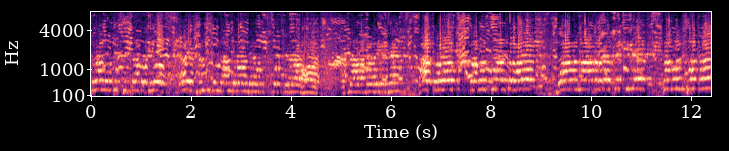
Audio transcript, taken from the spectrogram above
প্রধানমন্ত্রীর সিদ্ধান্ত ছিল, তাদের শান্তিপূর্ণ আন্দোলন যেন করতে দেওয়া হয়। আপনারা আপনারা দেখেছেন তারপরেও যখন চূড়ান্ত ভাবে মহামান্য আদালতের প্রেক্ষিতে যখন সরকার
